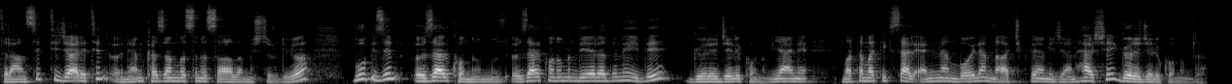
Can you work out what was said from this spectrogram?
transit ticaretin önem kazanmasını sağlamıştır diyor. Bu bizim özel konumumuz. Özel konumun diğer adı neydi? Göreceli konum. Yani matematiksel enlem boylamla açıklayamayacağın her şey göreceli konumdu.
